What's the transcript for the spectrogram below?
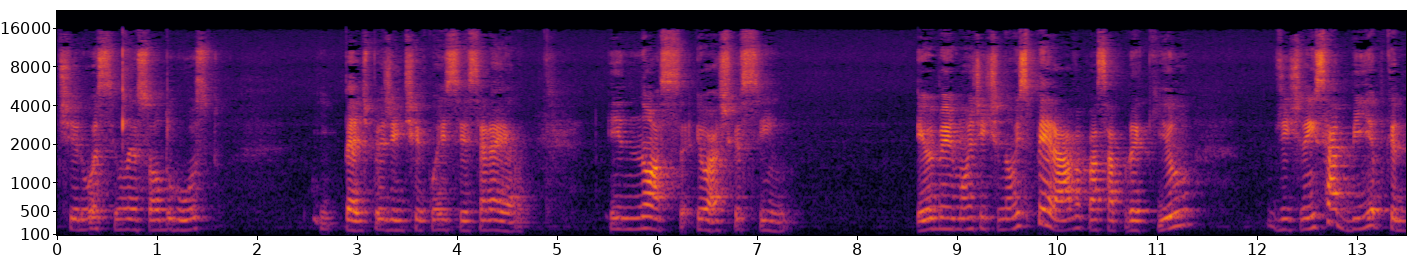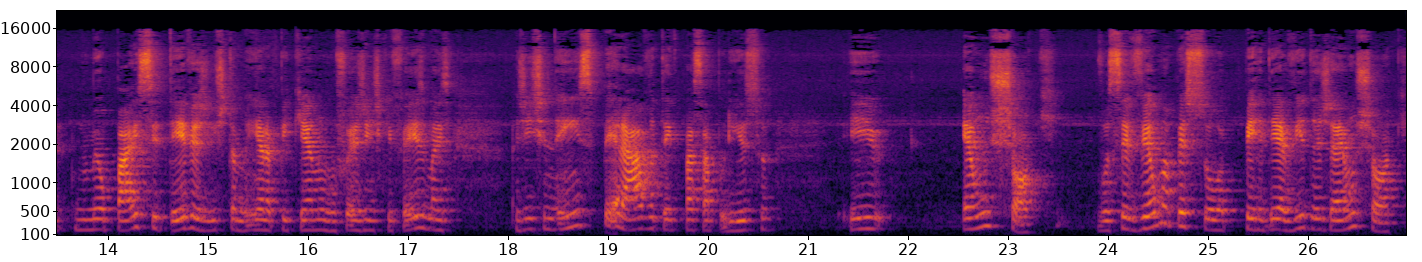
Tirou assim um lençol do rosto e pede pra gente reconhecer se era ela. E nossa, eu acho que assim, eu e meu irmão a gente não esperava passar por aquilo. A gente nem sabia, porque no meu pai se teve, a gente também era pequeno, não foi a gente que fez, mas a gente nem esperava ter que passar por isso. E é um choque. Você vê uma pessoa perder a vida já é um choque.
